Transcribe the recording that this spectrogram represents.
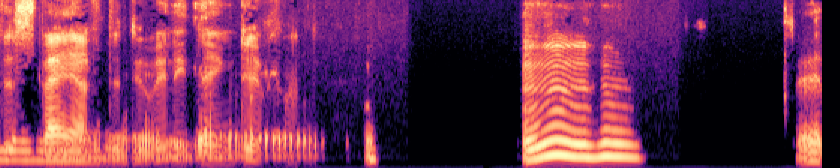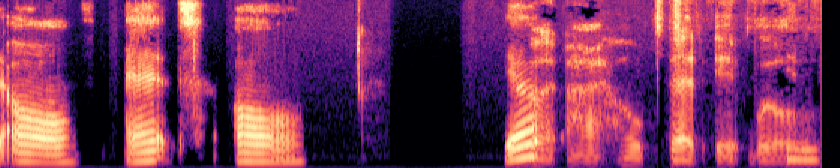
the oh, staff to do anything different. Mm-hmm. At all. At all. Yeah. But I hope that it will, mm.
